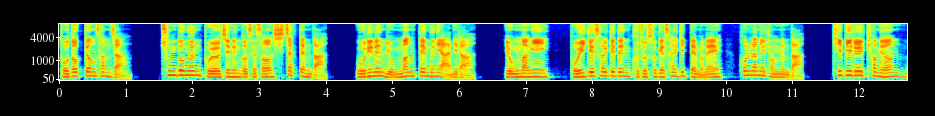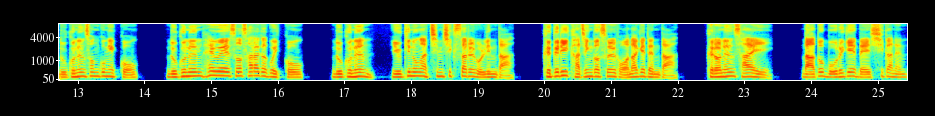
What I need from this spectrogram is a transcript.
도덕경 3장. 충동은 보여지는 것에서 시작된다. 우리는 욕망 때문이 아니라 욕망이 보이게 설계된 구조 속에 살기 때문에 혼란을 겪는다. TV를 켜면 누구는 성공했고, 누구는 해외에서 살아가고 있고, 누구는 유기농 아침 식사를 올린다. 그들이 가진 것을 원하게 된다. 그러는 사이, 나도 모르게 내 시간은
